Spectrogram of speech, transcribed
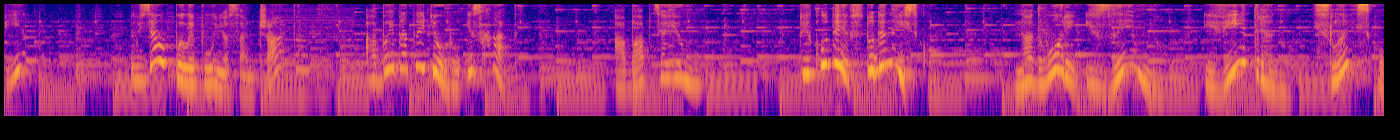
пік, узяв Пилипуньо санчата, аби дати дьору із хати. А бабця йому Ти куди в студениську? На дворі і зимно, і вітряно, і слизько.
